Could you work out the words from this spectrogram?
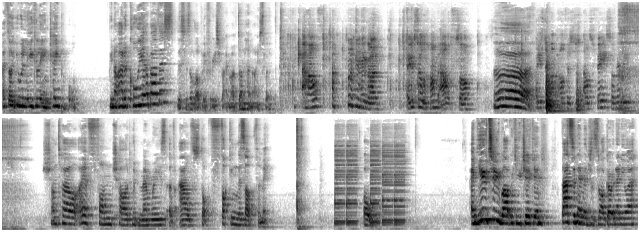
I thought you were legally incapable. Have you not had a call yet about this? This is a lovely freeze frame. I've done her nicely. Alf. oh my god. I used to hump Alf, so Ugh. I used to Alf's face, maybe. Chantal, I have fond childhood memories of Alf. Stop fucking this up for me. Oh. And you too, barbecue chicken. That's an image that's not going anywhere.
